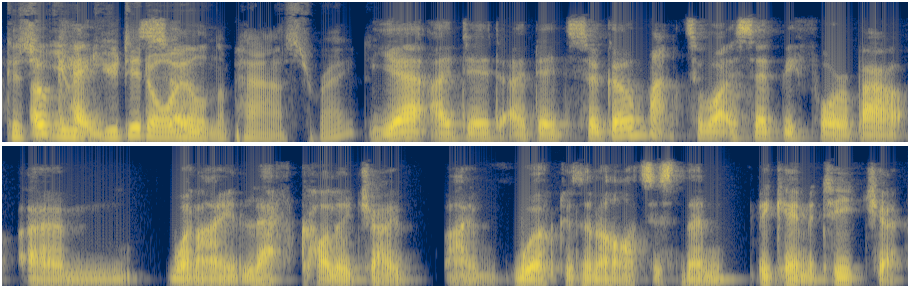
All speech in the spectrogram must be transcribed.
Because okay, you, you did so, oil in the past, right? Yeah, I did. I did. So going back to what I said before about um, when I left college, I, I worked as an artist and then became a teacher.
